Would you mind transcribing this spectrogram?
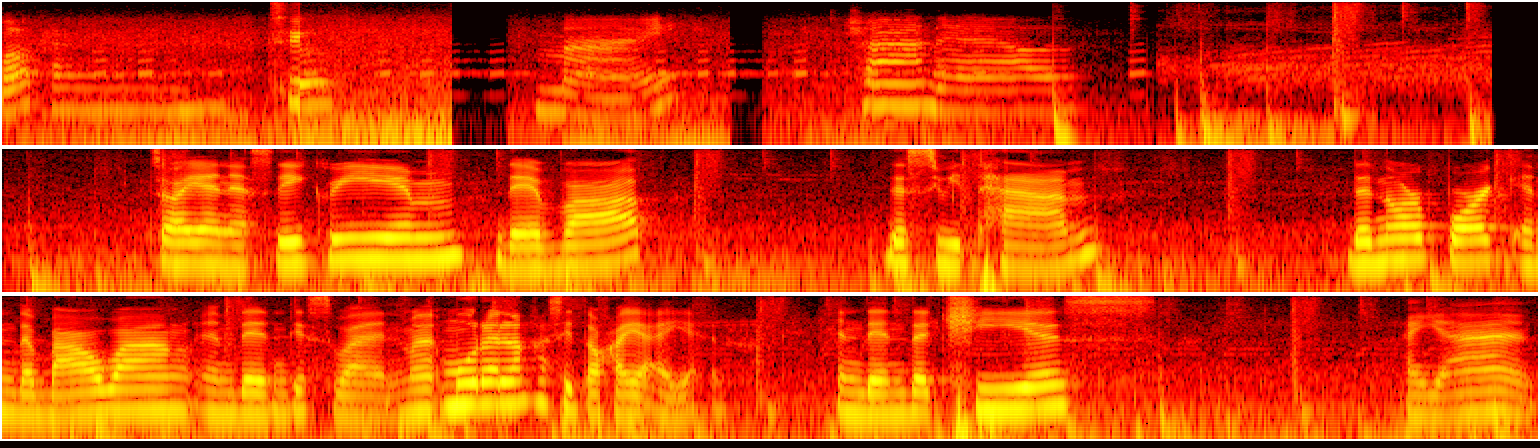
Welcome to my channel. So, ayan, Nestle cream, Devop, the sweet ham, the nor pork and the bawang, and then this one. Mura lang kasi to kaya ayan. And then the cheese. Ayan.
